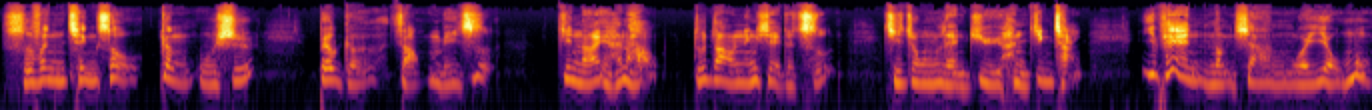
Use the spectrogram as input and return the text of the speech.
十分清瘦更无诗。标格早梅字，近来很好，读到您写的词，其中两句很精彩。一片冷香唯有梦，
